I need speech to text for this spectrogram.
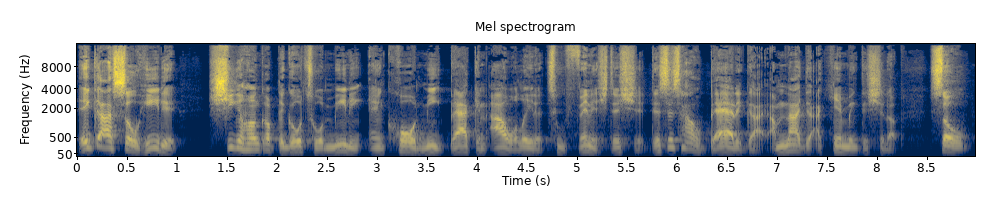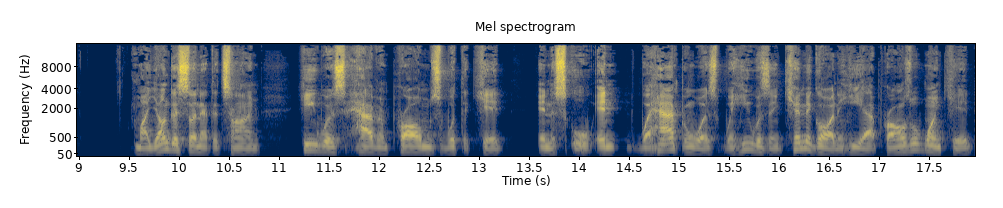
It got so heated, she hung up to go to a meeting and called me back an hour later to finish this shit. This is how bad it got. I'm not, I can't make this shit up. So my youngest son at the time, he was having problems with the kid in the school. And what happened was when he was in kindergarten, he had problems with one kid.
